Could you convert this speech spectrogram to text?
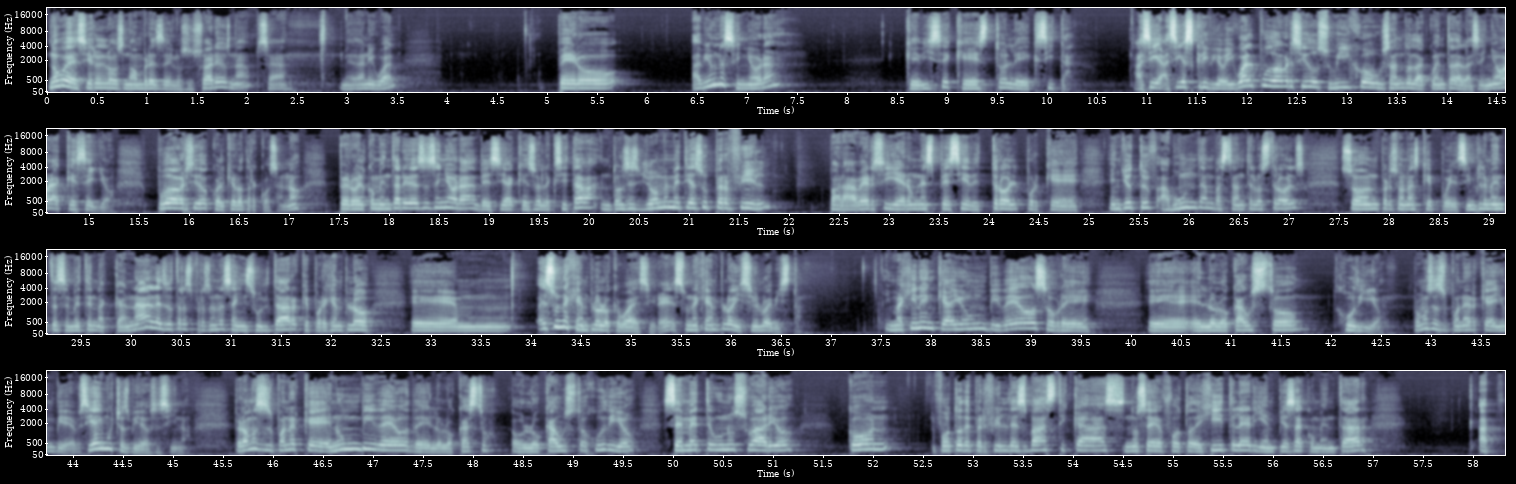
No voy a decir los nombres de los usuarios, no, o sea, me dan igual. Pero había una señora que dice que esto le excita. Así, así escribió. Igual pudo haber sido su hijo usando la cuenta de la señora, qué sé yo. Pudo haber sido cualquier otra cosa, ¿no? Pero el comentario de esa señora decía que eso le excitaba. Entonces yo me metí a su perfil para ver si era una especie de troll, porque en YouTube abundan bastante los trolls. Son personas que pues simplemente se meten a canales de otras personas a insultar, que por ejemplo, em, es un ejemplo lo que voy a decir, ¿eh? es un ejemplo y sí lo he visto. Imaginen que hay un video sobre eh, el holocausto judío. Vamos a suponer que hay un video, sí hay muchos videos así, ¿no? Pero vamos a suponer que en un video del holocausto, judío se mete un usuario con foto de perfil de no sé, foto de Hitler y empieza a comentar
